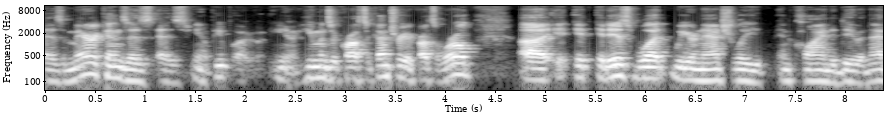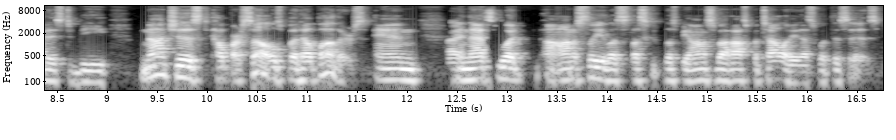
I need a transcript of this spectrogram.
as Americans, as as you know, people, you know, humans across the country, across the world, uh, it, it is what we are naturally inclined to do, and that is to be not just help ourselves but help others. And right. and that's what uh, honestly let's let's let's be honest about hospitality. That's what this is.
